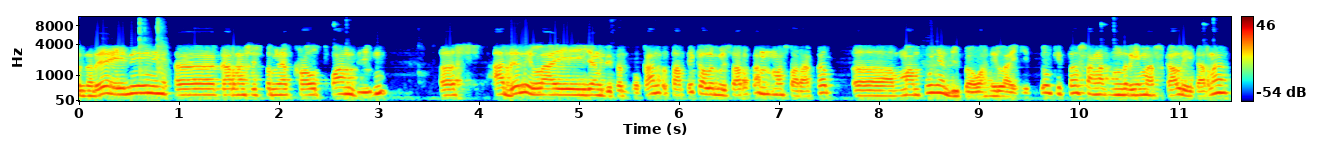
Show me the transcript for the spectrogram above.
Sebenarnya ini uh, karena sistemnya crowdfunding uh, ada nilai yang ditentukan, tetapi kalau misalkan masyarakat uh, mampunya di bawah nilai itu, kita sangat menerima sekali karena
